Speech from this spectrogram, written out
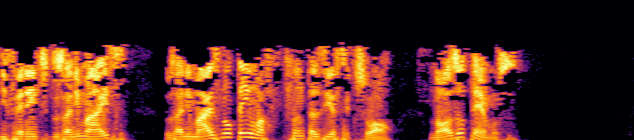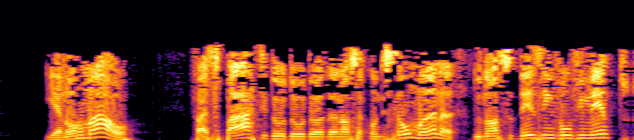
diferente dos animais. Os animais não têm uma fantasia sexual. Nós o temos. E é normal. Faz parte do, do, do, da nossa condição humana, do nosso desenvolvimento.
